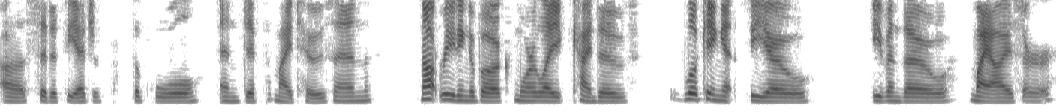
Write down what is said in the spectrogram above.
uh, sit at the edge of the pool and dip my toes in. Not reading a book, more like kind of looking at Theo, even though my eyes are,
